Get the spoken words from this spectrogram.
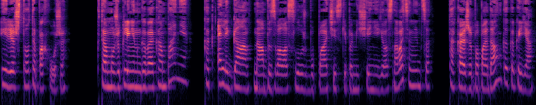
или что-то похуже. К тому же клининговая компания, как элегантно обозвала службу по очистке помещения ее основательница, такая же попаданка, как и я,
